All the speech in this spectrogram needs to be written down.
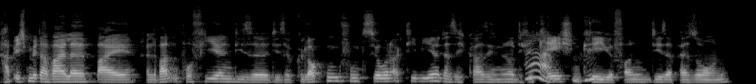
habe ich mittlerweile bei relevanten Profilen diese, diese Glockenfunktion aktiviert, dass ich quasi eine ah, Notification ah, kriege von dieser Person.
